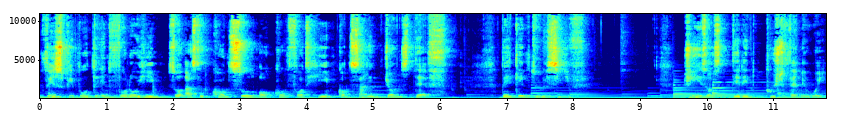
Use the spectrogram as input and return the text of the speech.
these people didn't follow him so as to console or comfort him concerning John's death. They came to receive. Jesus didn't push them away.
